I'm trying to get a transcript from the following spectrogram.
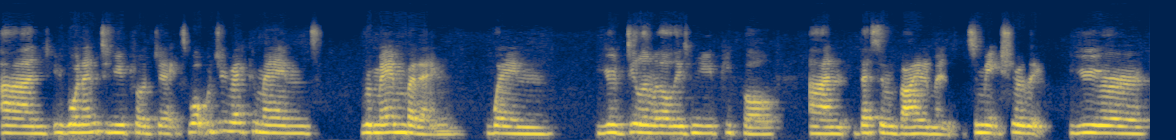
and you're going into new projects, what would you recommend remembering when you're dealing with all these new people and this environment to make sure that you're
